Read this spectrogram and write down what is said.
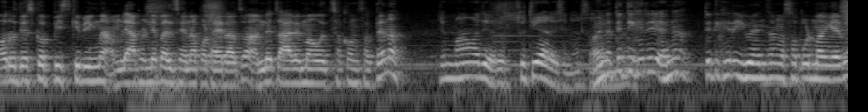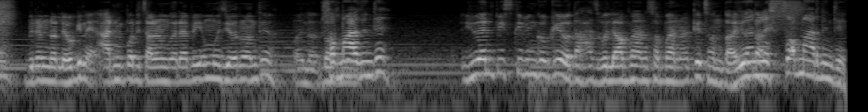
अरू देशको पिस किपिङमा हामीले आफ्नो नेपाली सेना पठाइरहेको छौँ हामीले चाबे माओवादी सघाउन सक्दैन। यो माओवादीहरू सुतिया रहेछ नि होइन त्यतिखेर होइन त्यतिखेर युएनसँग सपोर्ट मागे भए वीरेन्द्रले हो कि नै? आर्मी परिचालन गरे यो मुजीहरू हुन्थ्यो। होइन सब मारिदिन्थे? युएन पिस किपिङको के हो? त आजभोलि अफगान सफगानमा के छ नि त? युएनलाई सब मारिदिन्थे।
